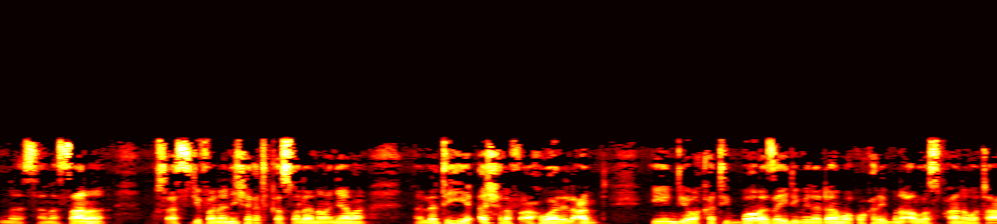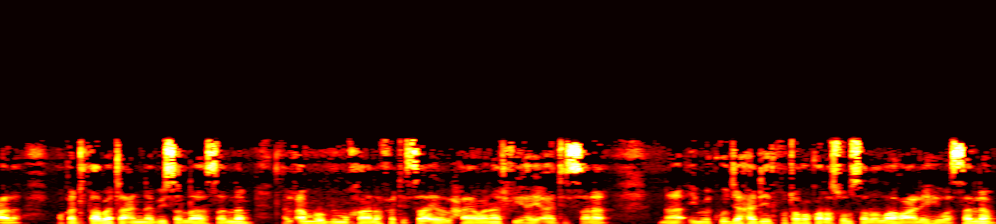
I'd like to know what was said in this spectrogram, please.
na sana sana asijifananisha katika swala na wanyama alati hiya ashraf ahwal al-abd hii ndio wakati bora zaidi binadamu wako karibu na Allah subhanahu wa ta'ala وقد ثبت عن النبي صلى الله عليه وسلم الامر بمخالفه سائر الحيوانات في هيئات الصلاه na imekuja hadith kutoka kwa Rasul sallallahu alayhi wasallam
